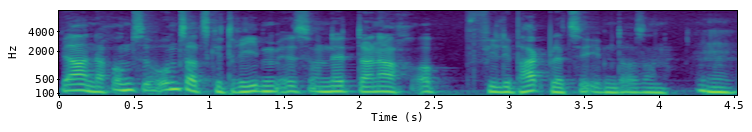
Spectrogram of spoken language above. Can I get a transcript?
ja, nach Umsatz getrieben ist und nicht danach, ob viele Parkplätze eben da sind. Mhm.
